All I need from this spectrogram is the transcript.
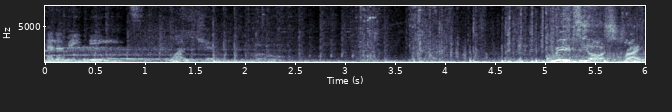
Enemy needs one kill. Meteor strike!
